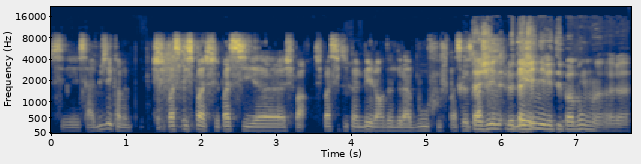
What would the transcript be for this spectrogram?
C'est abusé quand même. Je sais pas ce qui se passe. Je sais pas si, euh, je sais pas, je sais pas si Kipembe leur donne de la bouffe ou je sais pas ce le qui tagine, se passe. Le tagine, il était pas bon. Euh...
